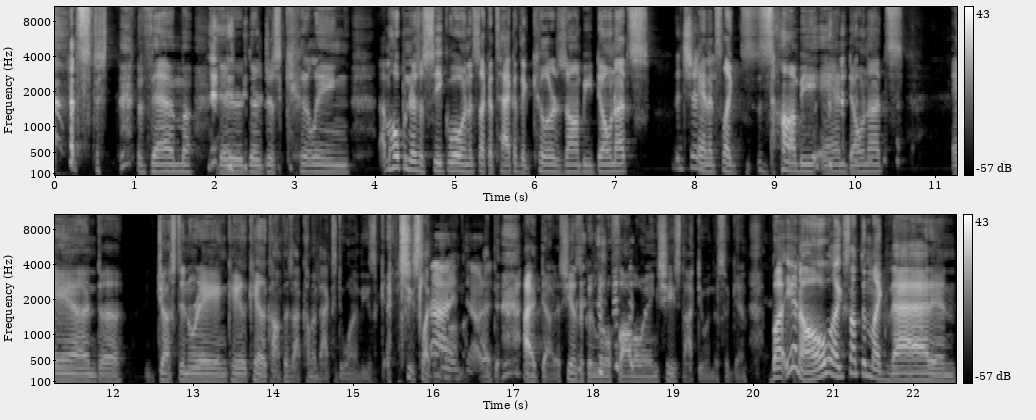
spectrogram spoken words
That's just them. They're they're just killing. I'm hoping there's a sequel and it's like Attack of the Killer Zombie Donuts, and be. it's like zombie and donuts, and uh, Justin Ray and Kayla, Kayla Compton's not coming back to do one of these again. She's like, I "No, I'm doubt I it." d- I doubt it. She has a good little following. She's not doing this again. But you know, like something like that, and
